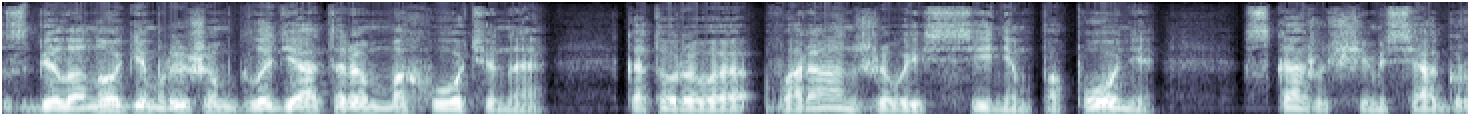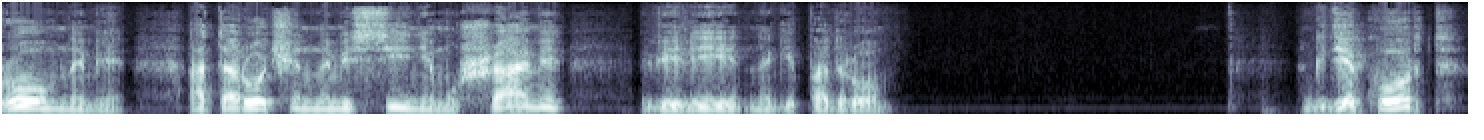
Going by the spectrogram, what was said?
с белоногим рыжим гладиатором Махотина, которого в оранжевой с синим попоне, с кажущимися огромными, отороченными синим ушами, вели на гиподром. — Где корт?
